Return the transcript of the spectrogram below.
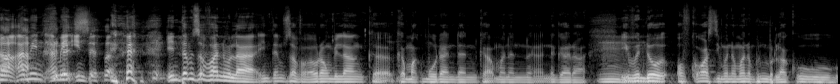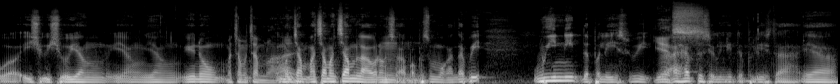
No, I mean I mean in, in terms of anu lah, in terms of orang bilang ke, kemakmuran dan keamanan uh, negara. Hmm. Even though of course di mana-mana pun berlaku uh, isu-isu yang yang yang you know Macam-macam lah. macam macam-macam lah orang cakap apa semua kan. Tapi we need the police. We Yes. I have to say we need the police lah. Yeah.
